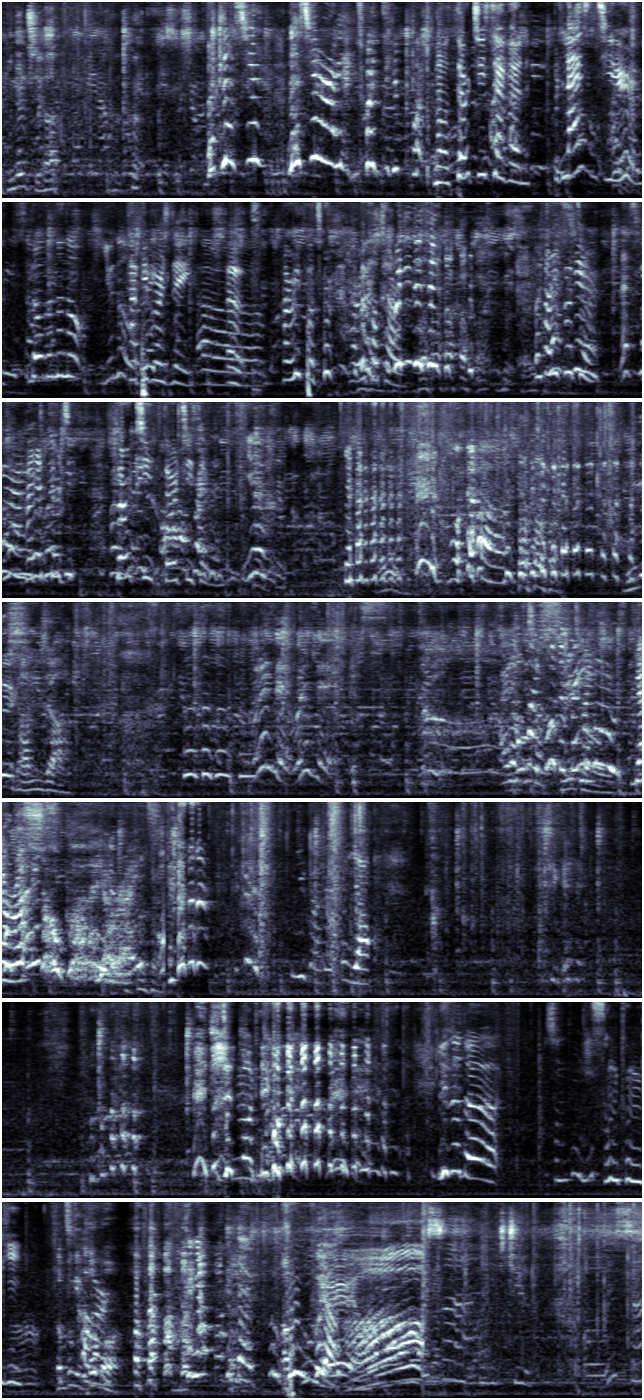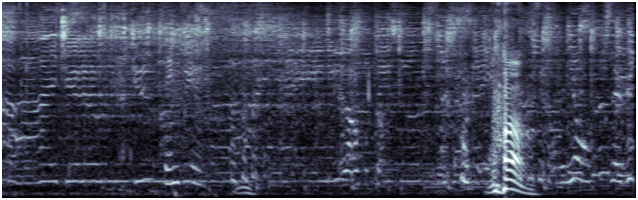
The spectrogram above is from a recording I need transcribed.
9년치야? But last year, last year I had 25. No, 37. But last year, No, no, no, no. You know. happy like, birthday. Uh, Harry Potter. Harry Potter. What did I say? But Harry last Potter. year, last year I I had had 20. 30, 37. Yeah. 눈을 감자. What is it? What is it? It's. I love oh my god, the rainbows! You're right. So good! You're right. you got it. Yeah. Did you get it? Je te demandais. You know the 선풍기? 송풍기. 선풍기 커버. 그냥 근데 푸. 아, 푸네. 아. Thank you. Alors pour toi. C'est trop mignon. Je l'ai vu.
